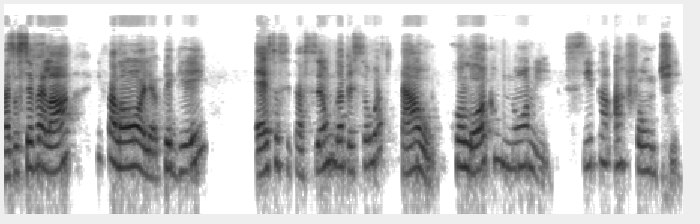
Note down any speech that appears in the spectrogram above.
Mas você vai lá e fala: olha, peguei essa citação da pessoa tal coloca um nome, cita a fonte.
